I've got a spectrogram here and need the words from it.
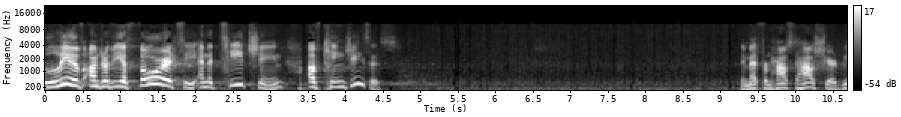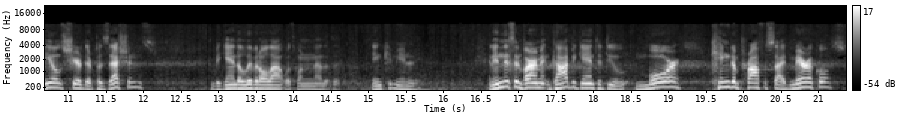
live under the authority and the teaching of King Jesus. They met from house to house, shared meals, shared their possessions and began to live it all out with one another in community. And in this environment, God began to do more kingdom prophesied miracles.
